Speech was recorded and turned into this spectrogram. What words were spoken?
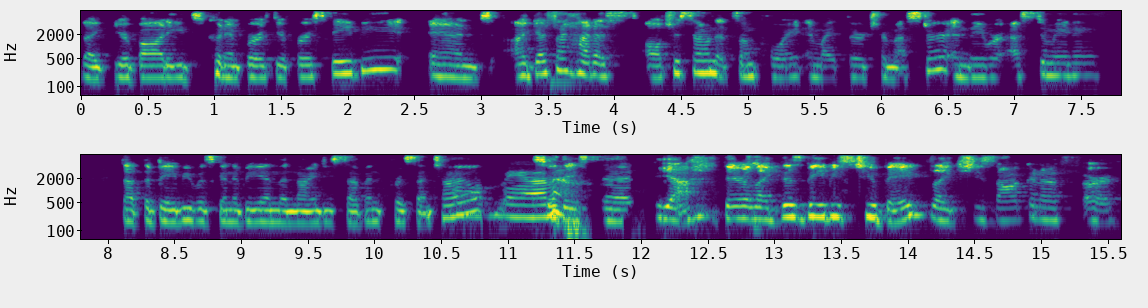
Like your body couldn't birth your first baby. And I guess I had an ultrasound at some point in my third trimester, and they were estimating that the baby was going to be in the 97th percentile. Oh, man. So they said, yeah, they were like, this baby's too big. Like, she's not going to, or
